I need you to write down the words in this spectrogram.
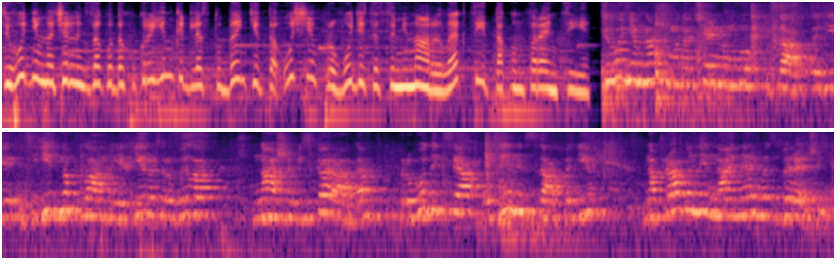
Сьогодні в начальних закладах Українки для студентів та учнів проводяться семінари, лекції та конференції. Сьогодні навчальному закладі, згідно плану, який розробила наша міська рада, проводиться один із заходів, направлений на енергозбереження.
